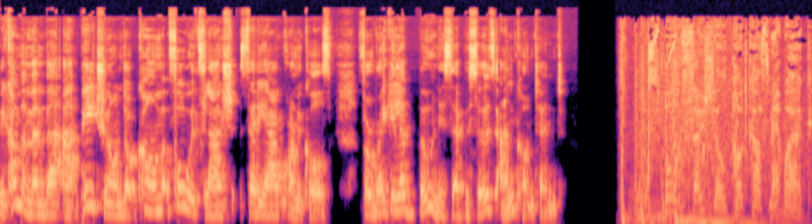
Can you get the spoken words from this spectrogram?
Become a member at patreon.com forward slash Serie A Chronicles for regular bonus episodes and content. Sports Social Podcast Network.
